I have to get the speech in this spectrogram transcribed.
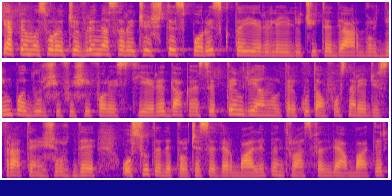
Iar pe măsură ce vremea să recește, sporesc tăierile ilicite de arbori din păduri și fâșii forestiere. Dacă în septembrie anul trecut au fost înregistrate în jur de 100 de procese verbale pentru astfel de abateri,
